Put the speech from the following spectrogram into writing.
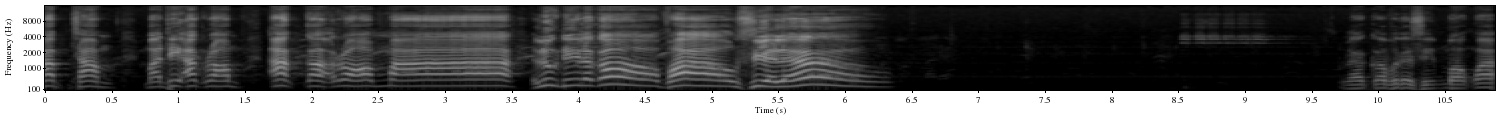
ครับช่ำมาที่อักรอม อักกรอมมา ลูกนี้แล้วก็ฟาวล์เสียแล้ว แล้วก็พุทธศิลป์บอกว่า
